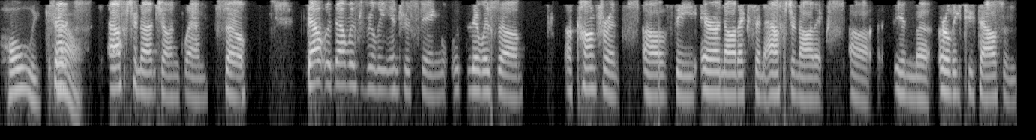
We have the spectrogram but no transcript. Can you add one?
Holy cow! That's astronaut John Glenn. So that that was really interesting. There was a, a conference of the aeronautics and astronautics uh, in the early 2000s,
